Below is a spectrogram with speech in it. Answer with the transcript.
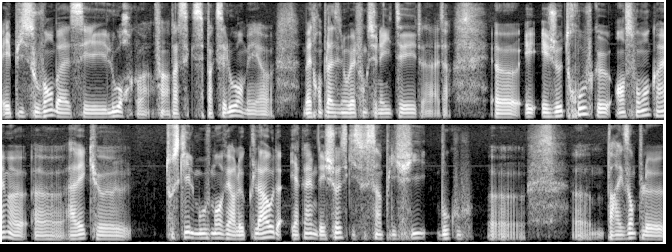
et, puis souvent, bah, c'est lourd. Quoi. Enfin, c'est pas que c'est lourd, mais mettre en place des nouvelles fonctionnalités. Et, et, je trouve qu'en ce moment, quand même, avec tout ce qui est le mouvement vers le cloud, il y a quand même des choses qui se simplifient beaucoup. Euh, euh, par exemple, euh,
